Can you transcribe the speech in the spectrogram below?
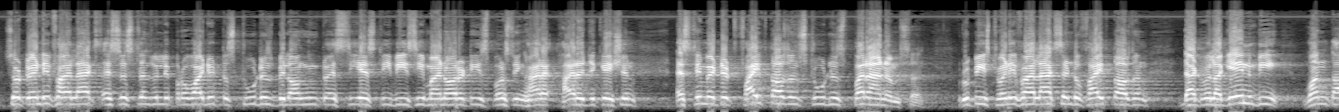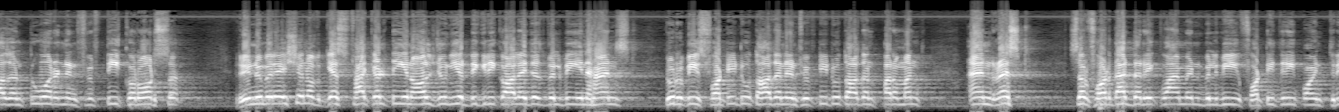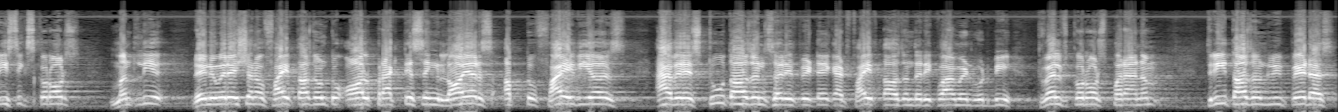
So 25 lakhs assistance will be provided to students belonging to SC, ST, BC minorities pursuing higher, higher education. Estimated 5,000 students per annum, sir. Rupees 25 lakhs into 5,000. That will again be 1,250 crores, sir. Remuneration of guest faculty in all junior degree colleges will be enhanced to rupees 42,000 and 52,000 per month and rest. Sir, for that the requirement will be 43.36 crores. Monthly remuneration of 5,000 to all practicing lawyers up to five years. Average 2,000, sir, if we take at 5,000, the requirement would be 12 crores per annum. 3,000 will be paid as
